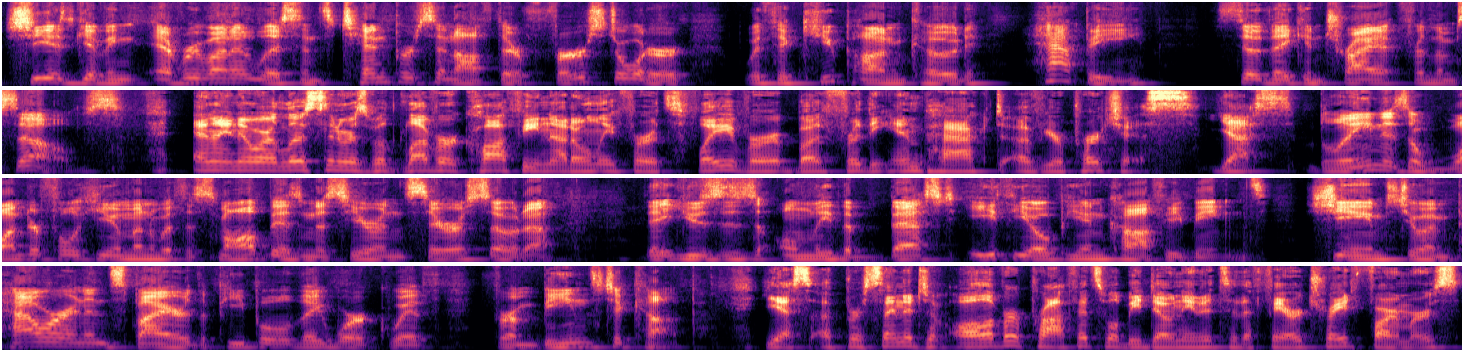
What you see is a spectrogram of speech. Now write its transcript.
She is giving everyone who listens 10% off their first order with the coupon code HAPPY so they can try it for themselves. And I know our listeners would love our coffee not only for its flavor, but for the impact of your purchase. Yes, Blaine is a wonderful human with a small business here in Sarasota that uses only the best Ethiopian coffee beans. She aims to empower and inspire the people they work with from beans to cup. Yes, a percentage of all of our profits will be donated to the Fair Trade Farmers,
